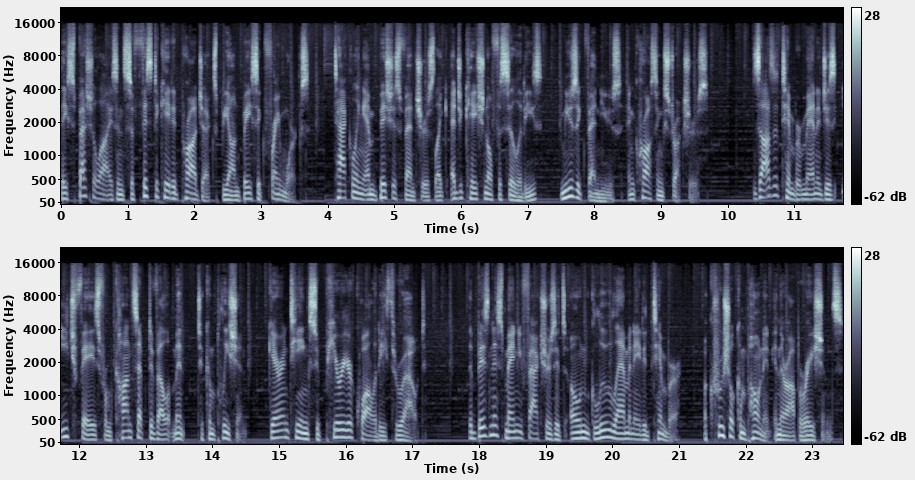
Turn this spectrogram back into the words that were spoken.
They specialize in sophisticated projects beyond basic frameworks, tackling ambitious ventures like educational facilities, music venues, and crossing structures. Zaza Timber manages each phase from concept development to completion, guaranteeing superior quality throughout. The business manufactures its own glue laminated timber, a crucial component in their operations.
